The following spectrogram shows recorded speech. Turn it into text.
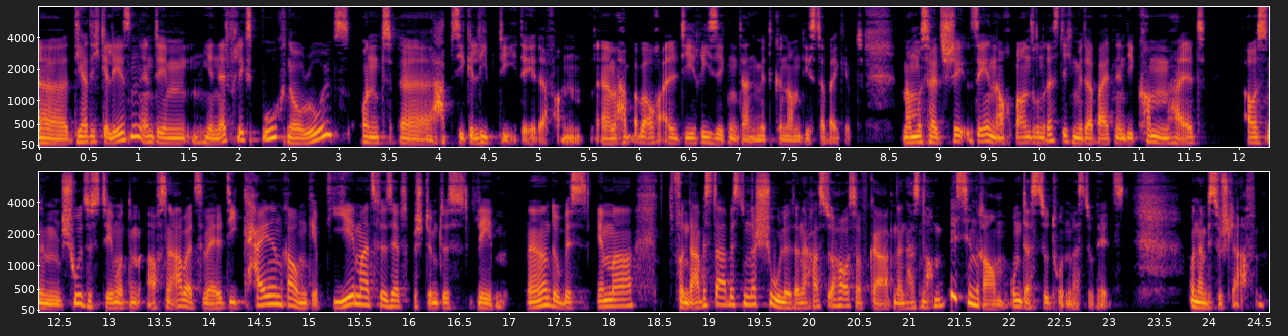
Äh, die hatte ich gelesen in dem hier Netflix-Buch No Rules und äh, habe sie geliebt, die Idee davon. Äh, habe aber auch all die Risiken dann mitgenommen, die es dabei gibt. Man muss halt sehen, auch bei unseren restlichen Mitarbeitenden, die kommen halt aus einem Schulsystem und aus einer Arbeitswelt, die keinen Raum gibt, jemals für selbstbestimmtes Leben. Ja, du bist immer, von da bis da bist du in der Schule, danach hast du Hausaufgaben, dann hast du noch ein bisschen Raum, um das zu tun, was du willst und dann bist du schlafen.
